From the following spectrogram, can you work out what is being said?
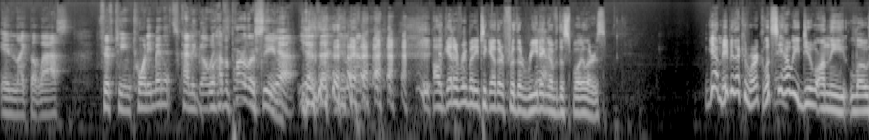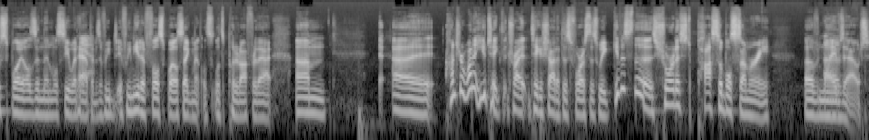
in like the last 15, 20 minutes, kind of go. We'll have a parlor scene. Yeah, yeah, exactly. Kind of- I'll get everybody together for the reading Yeah. of the spoilers. Yeah, maybe that could work. Let's see how we do on the low spoils, and then we'll see what Yeah. happens. If we if we need a full spoil segment, let's let's put it off for that. Um, uh, Hunter, why don't you take the, try take a shot at this for us this week? Give us the shortest possible summary of Knives Out.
